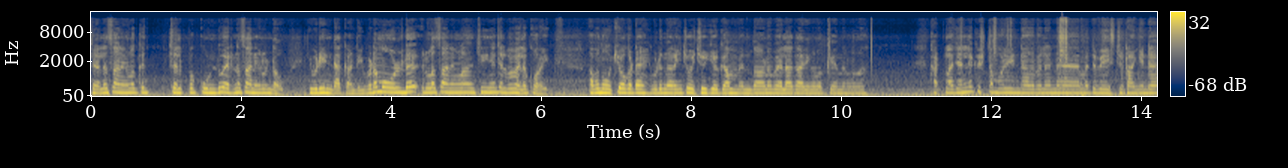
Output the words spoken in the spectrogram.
ചില സാധനങ്ങളൊക്കെ ചിലപ്പോൾ കൊണ്ടുവരുന്ന സാധനങ്ങളുണ്ടാവും ഇവിടെ ഉണ്ടാക്കാണ്ട് ഇവിടെ മോൾഡ് ഉള്ള സാധനങ്ങളാണെന്ന് വെച്ച് കഴിഞ്ഞാൽ ചിലപ്പോൾ വില കുറയും. അപ്പോൾ നോക്കി നോക്കട്ടെ ഇവിടെ നിന്ന് ഇറങ്ങി ചോദിച്ചു നോക്കി നോക്കാം. എന്താണ് വില കാര്യങ്ങളൊക്കെ എന്നുള്ളത്. കട്ട്ള ജനലൊക്കെ ഇഷ്ടംപോലെ ഉണ്ട് അതുപോലെ തന്നെ മറ്റേ വേസ്റ്റ് ടാങ്കിന്റെ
